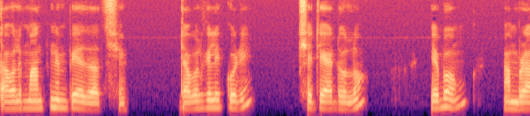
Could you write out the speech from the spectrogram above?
তাহলে মান্থ নেম পেয়ে যাচ্ছি। ডাবল ক্লিক করি, সেটি অ্যাড হলো। এবং আমরা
